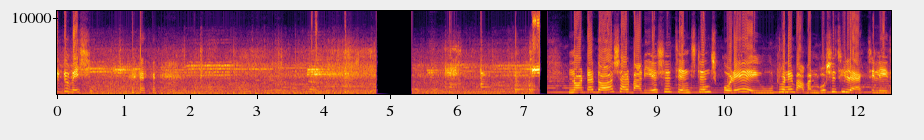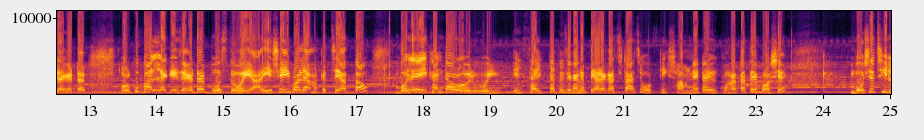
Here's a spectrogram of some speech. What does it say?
একটু বেশি। নটা দশ আর বাড়ি এসে চেঞ্জ টেঞ্জ করে এই উঠোনে বাবান বসেছিল অ্যাকচুয়ালি এই জায়গাটায় ওর খুব ভালো লাগে এই জায়গাটায় বসতো। ওই এসেই বলে, আমাকে চেয়ার দাও। বলে, এইখানটা ওই ওই, এই সাইডটাতে যেখানে পেয়ারা গাছটা আছে, ওর ঠিক সামনেটা ওই কোনাটাতে বসে। বসেছিল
